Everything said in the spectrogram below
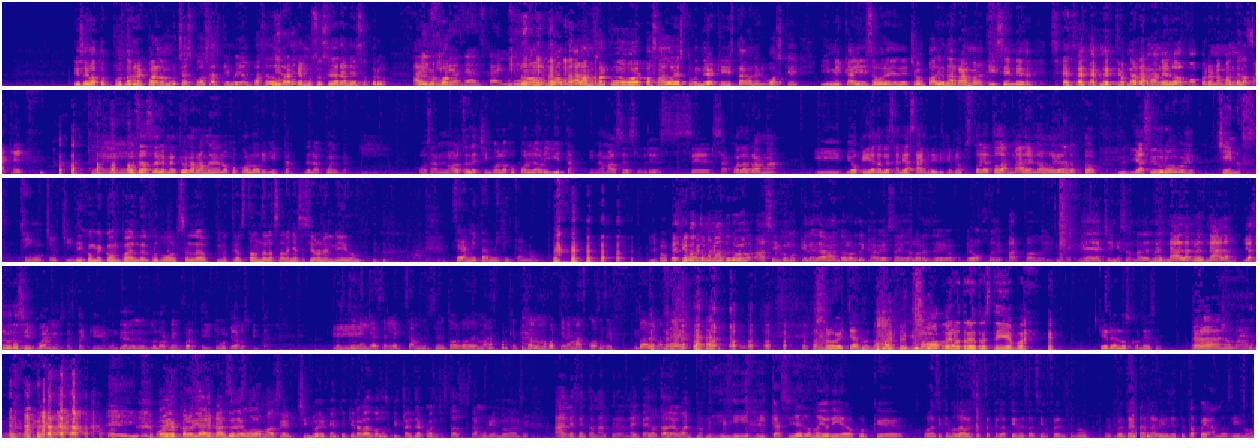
Y dice el vato, pues no recuerdo muchas cosas que me hayan pasado para que me sucedieran eso, pero a lo mejor... Principios de Alzheimer. No, no, a lo mejor pudo haber pasado esto un día que estaba en el bosque y me caí sobre de chompa de una rama y se me, se, se me metió una rama en el ojo, pero nada más me la saqué. ¿Qué? O sea, se le metió una rama en el ojo por la orillita de la cuenca. O sea, no se le chingó el ojo por la orillita y nada más se, le- se sacó la rama y vio que ya no le salía sangre y dije, no, pues estoy a toda madre, no voy al doctor. Y así duró, güey. Chinos. Ching. Dijo mi compa, el del fútbol, se la metió hasta donde las arañas hicieron el nido. Será mitad mexicano. Es que el vato nada más duró así como que le daban dolor de cabeza y dolores de, de ojo y de párpado. Y, eh, chingue su madre, no es nada, no es nada. Y así duró cinco años hasta que un día le dio un dolor bien fuerte y tuvo que ir al hospital. Pues Y- tienen que hacerle exámenes en todo lo demás porque pues a lo mejor tiene más cosas y todavía no sabe. Aprovechando, ¿no? No, pero no trae otra astilla por ¿Quiere a luz con eso? Pero- Ah, no mames. Oye, pero ya dejando de broma, así hay chingo de gente que nada más va al hospital ya cuando estás, está muriendo, ¿no? así, ay, me siento mal, pero no hay pedo, todavía aguanto. Sí, sí, y casi es la mayoría porque ahora sí que no la ves hasta que la tienes así enfrente, ¿no? Enfrente de la nariz y te está pegando así, ¿no?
